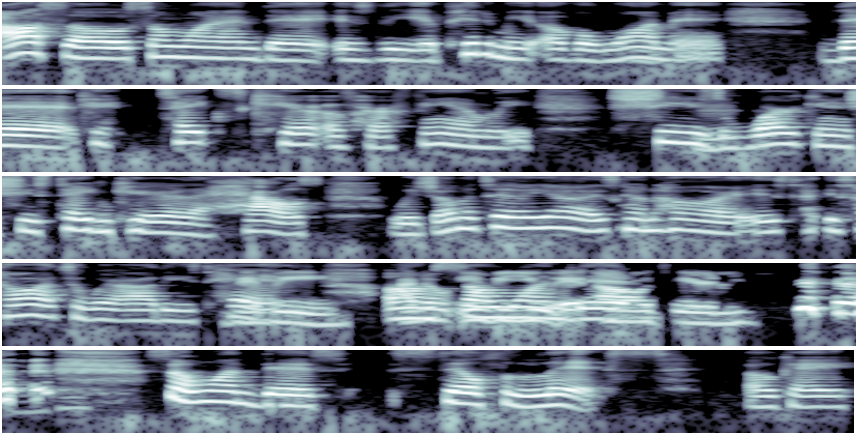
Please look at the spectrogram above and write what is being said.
also someone that is the epitome of a woman that takes care of her family. She's mm-hmm. working, she's taking care of the house, which I'm gonna tell y'all it's kind of hard. It's it's hard to wear all these hats. Baby, um, I don't envy you at that, all, Tierney. someone that's selfless, okay?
